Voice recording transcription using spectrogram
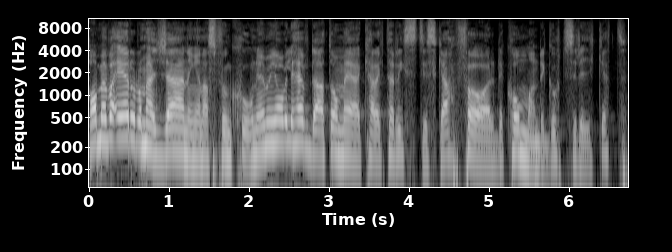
Ja, men vad är då de här gärningarnas funktion? Ja, men jag vill hävda att de är karaktäristiska för det kommande gudsriket.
